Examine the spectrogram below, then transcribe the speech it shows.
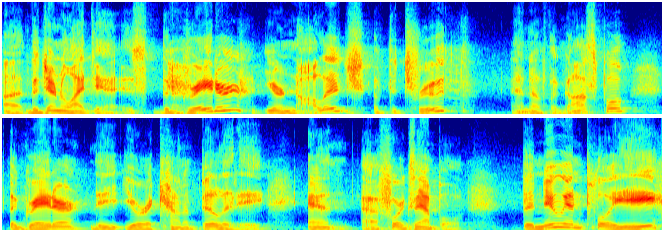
Uh, the general idea is the greater your knowledge of the truth and of the gospel, the greater the, your accountability. And uh, for example, the new employee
